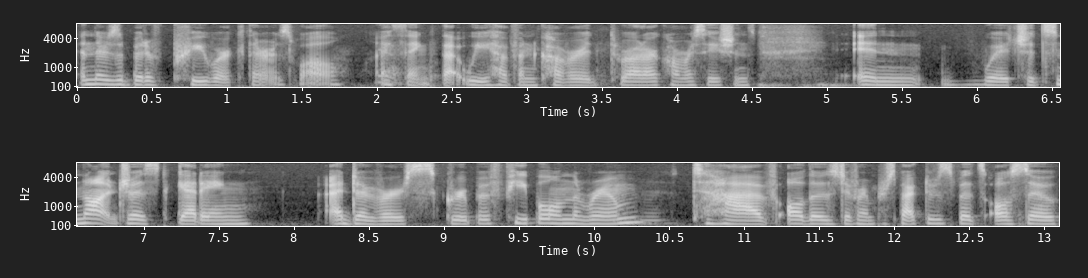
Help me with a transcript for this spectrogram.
And there's a bit of pre work there as well, yeah. I think, that we have uncovered throughout our conversations, in which it's not just getting a diverse group of people in the room mm-hmm. to have all those different perspectives, but it's also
